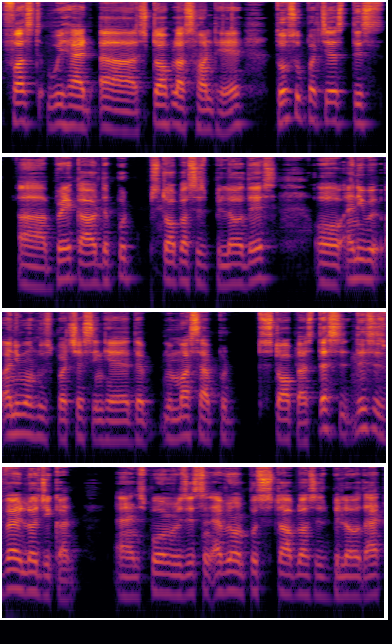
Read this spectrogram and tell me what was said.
First we had a stop loss hunt here. Those who purchased this uh, breakout they put stop losses below this or any anyone who's purchasing here they must have put stop loss. This this is very logical and support resistance everyone puts stop losses below that.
